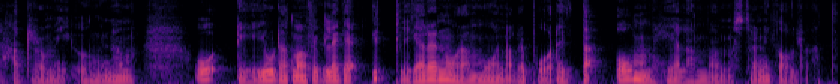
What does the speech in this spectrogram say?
hade dem i ugnen. Och det gjorde att man fick lägga ytterligare några månader på att rita om hela mönstren i golvet.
